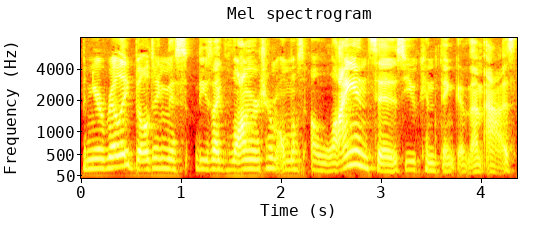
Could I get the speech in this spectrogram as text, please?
And you're really building this these like longer term almost alliances you can think of them as.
